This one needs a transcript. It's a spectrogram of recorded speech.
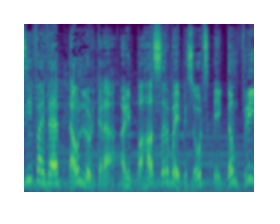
झी फाईव्ह ॲप डाउनलोड करा आणि पहा सर्व एपिसोड्स एकदम फ्री.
